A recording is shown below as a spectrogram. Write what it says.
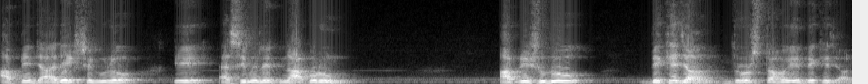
আপনি ডাইরেক্ট সেগুলোকে অ্যাসিমিলেট না করুন। আপনি শুধু দেখে যান, দ্রষ্টা হয়ে দেখে যান।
